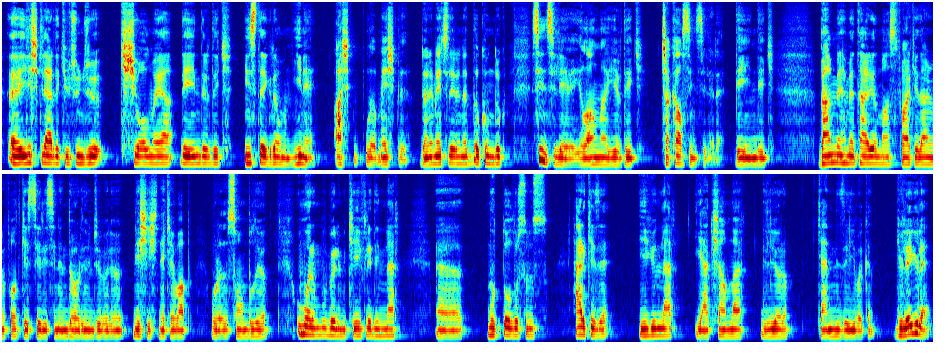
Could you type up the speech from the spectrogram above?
E, ilişkilerdeki üçüncü kişi olmaya değindirdik. Instagram'ın yine aşklı meşkli dönemeçlerine dokunduk. Sinsiliğe ve yılanlığa girdik. Çakal sinsilere değindik. Ben Mehmet Er Yılmaz. Fark Eder mi Podcast serisinin dördüncü bölümü Ne Şiş Ne Kebap burada son buluyor. Umarım bu bölümü keyifle dinler. Ee, mutlu olursunuz. Herkese iyi günler, iyi akşamlar diliyorum. Kendinize iyi bakın. Güle güle.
